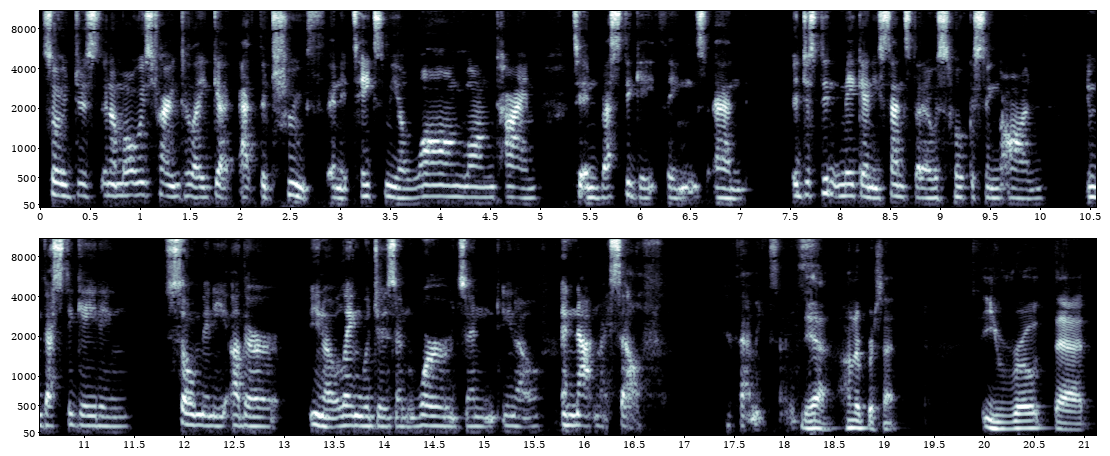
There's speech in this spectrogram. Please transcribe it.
So just and i'm always trying to like get at the truth and it takes me a long long time to investigate things. And it just didn't make any sense that i was focusing on investigating so many other you know languages and words and you know and not myself if that makes sense. Yeah 100% you wrote that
